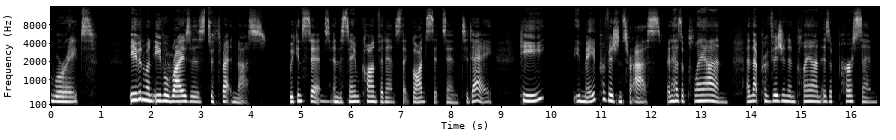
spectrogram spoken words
worried. Even when evil Yeah. rises to threaten us, we can sit Mm. in the same confidence that God sits in today. He he made provisions for us and has a plan. And that provision and plan is a person,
